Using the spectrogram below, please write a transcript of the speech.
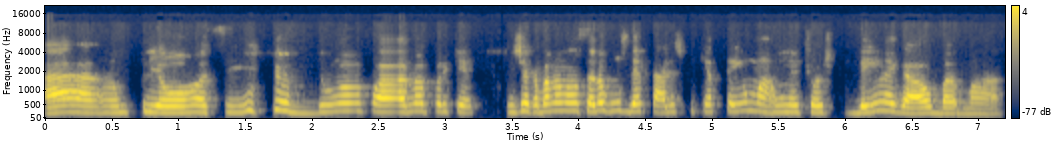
ampliou assim de uma forma, porque a gente acaba não lançando alguns detalhes, porque tem uma, um network bem legal, uma,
